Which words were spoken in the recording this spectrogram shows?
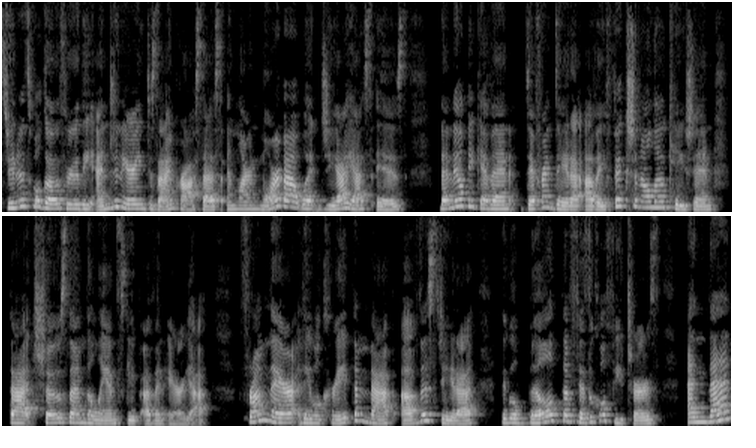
Students will go through the engineering design process and learn more about what GIS is. Then they'll be given different data of a fictional location that shows them the landscape of an area. From there, they will create the map of this data, they will build the physical features, and then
